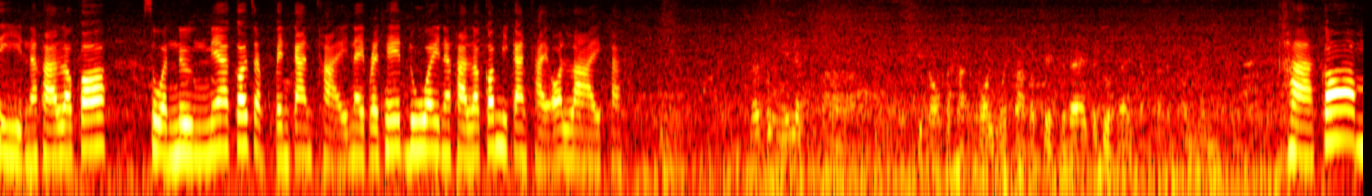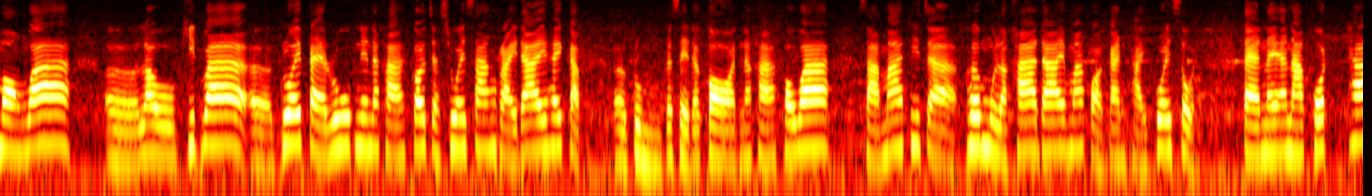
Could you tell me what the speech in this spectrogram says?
จีนนะคะ แล้วก็ ส่วนหนึ่งเนี่ยก็จะเป็นการขายในประเทศด้วยนะคะ แล้วก็มีการขายออนไลน์ค่ะ และตรงนี้เนี่ยอ่าพี่น้องสหกรณ์หรือว่าชาวเกษตรจะได้ประโยชน์อะไรจากการเข้าร่วมค่ะก็มองว่าเอ่อเราคิดว่าเอ่อกล้วยแปรรูปเนี่ยนะคะก็จะช่วยสร้างรายได้ให้กับเอ่อกลุ่มเกษตรกรนะคะ เพราะว่าสามารถที่จะเพิ่มมูลค่าได้มากกว่าการขายกล้วยสด แต่ในอนาคตถ้า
